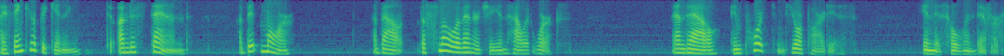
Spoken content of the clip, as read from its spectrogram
I think you're beginning to understand a bit more about the flow of energy and how it works and how important your part is in this whole endeavor.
